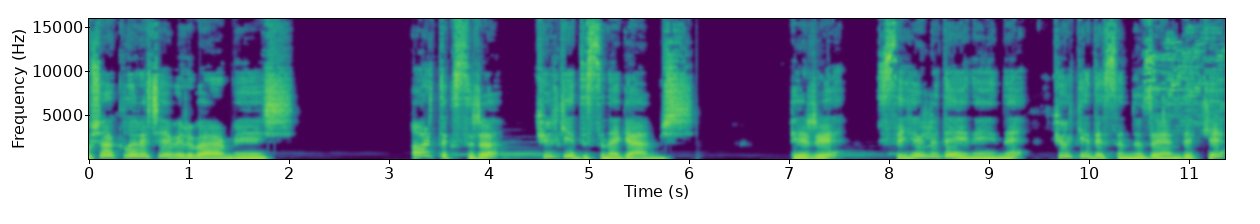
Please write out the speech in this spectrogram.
uşaklara çevirivermiş. Artık sıra kül kedisine gelmiş. Peri sihirli değneğini kül kedisinin üzerindeki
